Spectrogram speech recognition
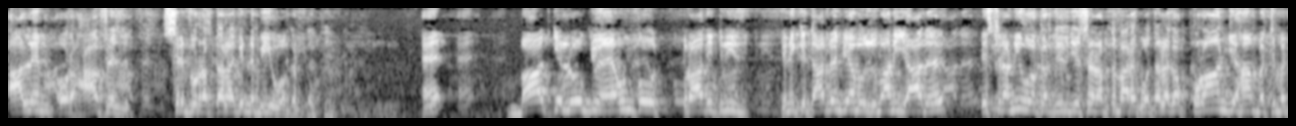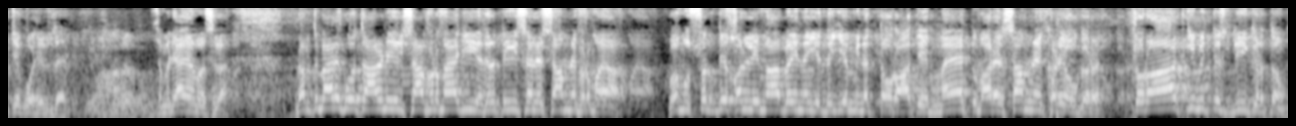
عالم اور حافظ صرف رب تعالیٰ کے نبی ہوا کرتے تھے۔ بعد کے لوگ جو ہیں، ان کو تراد اتنی یعنی کتابیں جو ہیں، وہ زبانی یاد اس طرح نہیں ہوا کرتی تھی جس طرح رب تبارک و تعالیٰ کا قرآن جہاں بچے بچے کو حفظ ہے۔ سمجھایا مسئلہ؟ رب تبارک و تعالیٰ نے ارشا فرمایا جی حضرت عیسی علیہ السلام نے فرمایا وہ مصدق ما بین یدی من التورات میں تمہارے سامنے کھڑے ہو کر تورات کی بھی تصدیق کرتا ہوں،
